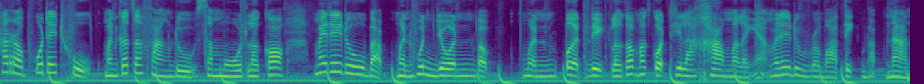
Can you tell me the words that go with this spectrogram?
ถ้าเราพูดได้ถูกมันก็จะฟังดูสมูทแล้วก็ไม่ได้ดูแบบเหมือนหุ่นยนต์แบบ เหมือนเปิดดิกแล้วก็มากดทีละคำอะไรเงี้ยไม่ได้ดูโรบอติกแบบนั้น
